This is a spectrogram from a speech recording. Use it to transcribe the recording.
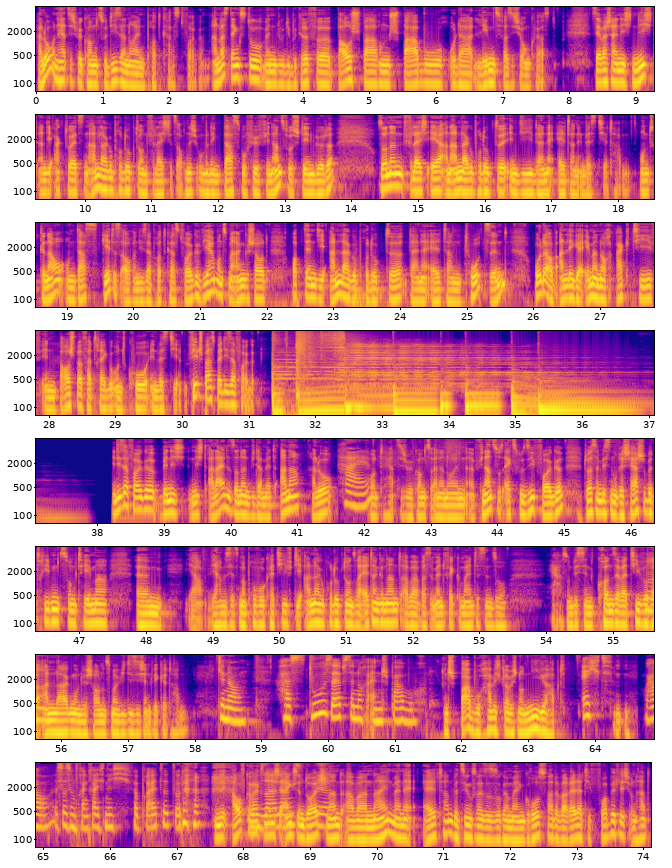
Hallo und herzlich willkommen zu dieser neuen Podcast-Folge. An was denkst du, wenn du die Begriffe Bausparen, Sparbuch oder Lebensversicherung hörst? Sehr wahrscheinlich nicht an die aktuellsten Anlageprodukte und vielleicht jetzt auch nicht unbedingt das, wofür Finanzfluss stehen würde sondern vielleicht eher an Anlageprodukte, in die deine Eltern investiert haben. Und genau um das geht es auch in dieser Podcast-Folge. Wir haben uns mal angeschaut, ob denn die Anlageprodukte deiner Eltern tot sind oder ob Anleger immer noch aktiv in Bausparverträge und Co. investieren. Viel Spaß bei dieser Folge. In dieser Folge bin ich nicht alleine, sondern wieder mit Anna. Hallo. Hi. Und herzlich willkommen zu einer neuen äh, Finanzfluss-Exklusivfolge. Du hast ein bisschen Recherche betrieben zum Thema, ähm, ja, wir haben es jetzt mal provokativ die Anlageprodukte unserer Eltern genannt, aber was im Endeffekt gemeint ist, sind so, ja, so ein bisschen konservativere mhm. Anlagen und wir schauen uns mal, wie die sich entwickelt haben. Genau. Hast du selbst denn noch ein Sparbuch? Ein Sparbuch habe ich, glaube ich, noch nie gehabt. Echt? Mhm. Wow, ist das in Frankreich nicht verbreitet oder? Nee, aufgewachsen bin ich eigentlich in Deutschland, ja. aber nein, meine Eltern beziehungsweise sogar mein Großvater war relativ vorbildlich und hat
